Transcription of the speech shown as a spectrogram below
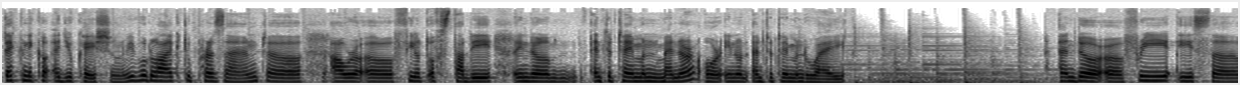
technical education. We would like to present uh, our uh, field of study in an entertainment manner or in an entertainment way and uh, free is uh,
